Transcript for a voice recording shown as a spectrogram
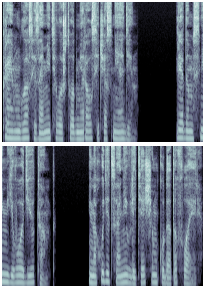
Краем глаз я заметила, что адмирал сейчас не один. Рядом с ним его адъютант. И находятся они в летящем куда-то флайере.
